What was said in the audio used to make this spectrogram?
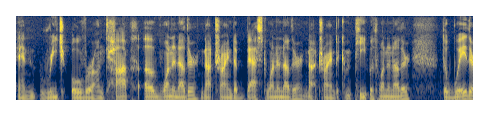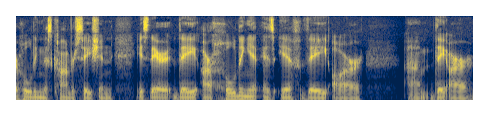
and reach over on top of one another, not trying to best one another, not trying to compete with one another. The way they're holding this conversation is they they are holding it as if they are um, they are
